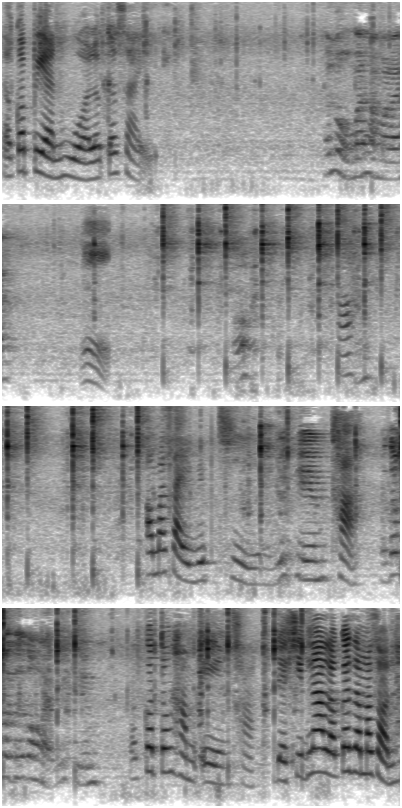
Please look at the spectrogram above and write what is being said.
แล้วก็เปลี่ยนหัวแล้วก็ใส่ แล้วหนูมาทำอะไรนี่เนาะค่ะเอามาใส่วิปครีมวิปครีมค่ะ เราต้องมาซื้อตรงไหนวิปครีมแล้วก็ต้องทำเองค่ะ เดี๋ยวคลิปหน้าเราก็จะมาสอนท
